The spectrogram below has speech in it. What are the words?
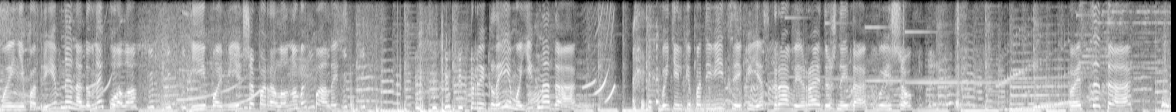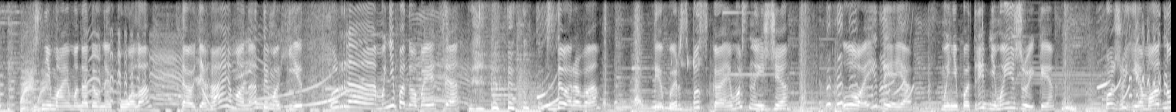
Мені потрібне надувне коло і побільше поролонових палиць. Приклеїмо їх на дах. Ви тільки подивіться, який яскравий райдужний дах вийшов. Ось це так. Знімаємо надувне коло та одягаємо на димохід. Ура! Мені подобається. Здорово. Тепер спускаємось нижче. О, ідея! Мені потрібні мої жуйки. Пожуємо одну,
